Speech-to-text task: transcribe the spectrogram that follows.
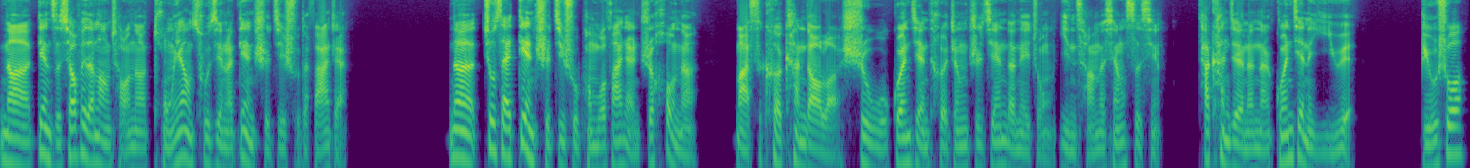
那电子消费的浪潮呢，同样促进了电池技术的发展。那就在电池技术蓬勃发展之后呢，马斯克看到了事物关键特征之间的那种隐藏的相似性。他看见了那关键的一跃，比如说，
